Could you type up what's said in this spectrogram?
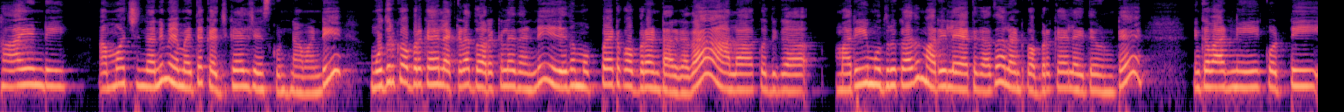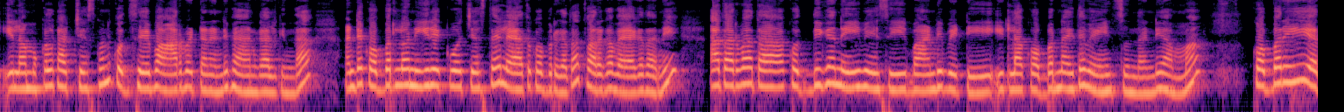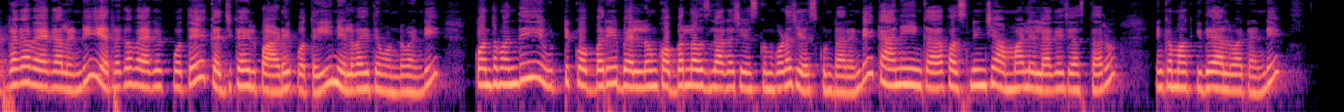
Hi అండి అమ్మ వచ్చిందని మేమైతే కజ్జికాయలు చేసుకుంటున్నామండి. ముదురు కొబ్బరికాయలు ఎక్కడా దొరకలేదండి. ఇదేదో ముప్పేట కొబ్బరి అంటారు కదా అలా కొద్దిగా మరీ ముదురు కాదు మరీ లేత కాదు అలాంటి కొబ్బరికాయలు అయితే ఉంటే ఇంకా వాటిని కొట్టి ఇలా ముక్కలు కట్ చేసుకొని కొద్దిసేపు ఆరబెట్టానండి ఫ్యాన్ గాలి కింద. అంటే కొబ్బరిలో నీరు ఎక్కువ వచ్చేస్తే లేత కొబ్బరి కదా త్వరగా వేగదని. ఆ తర్వాత కొద్దిగా నెయ్యి వేసి బాండి పెట్టి ఇట్లా కొబ్బరిని అయితే వేయించుందండి అమ్మ. కొబ్బరి ఎర్రగా వేగాలండి. ఎర్రగా వేగకపోతే కజ్జికాయలు పాడైపోతాయి నిలవైతే ఉండవండి. కొంతమంది ఉట్టి కొబ్బరి బెల్లం కొబ్బరి లౌజ్ లాగా చేసుకుని కూడా చేసుకుంటారండి. కానీ ఇంకా ఫస్ట్ నుంచి అమ్మాళ్ళు ఇలాగే చేస్తారు. ఇంకా మాకు ఇదే అలవాటండి.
